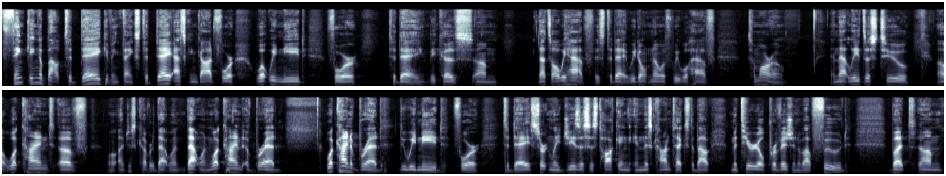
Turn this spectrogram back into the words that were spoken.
thinking about today, giving thanks today, asking God for what we need for today, because um, that's all we have is today. We don't know if we will have tomorrow. And that leads us to uh, what kind of, well, I just covered that one. That one. What kind of bread? What kind of bread do we need for today? Certainly, Jesus is talking in this context about material provision, about food. But um,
